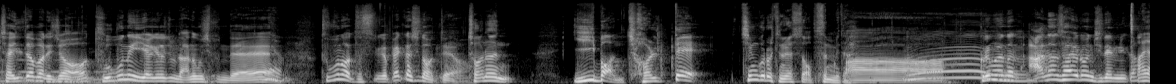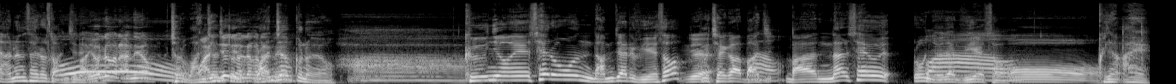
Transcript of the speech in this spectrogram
자, 일단 말이죠. 두 분의 이야기를 좀 나누고 싶은데 네. 두 분은 어떻습니까? 백가 씨는 어때요? 저는 2번 절대 친구로 지낼 수 없습니다. 아, 그러면은 아는 사이로는 지냅니까? 아니 아는 사이로도 안 오. 지내요. 아, 연락을 안 해요? 저는 완전, 완전 끊, 연락을 완전 안 해요? 끊어요. 아, 그녀의 새로운 남자를 위해서 예. 그리고 제가 마지. 만날 새로운. 여자를 위해서 어, 그냥 아예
